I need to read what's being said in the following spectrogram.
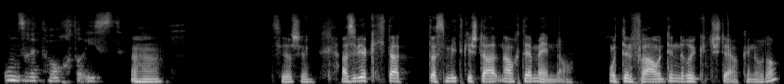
unsere Tochter ist. Aha. Sehr schön. Also wirklich das Mitgestalten auch der Männer und den Frauen den Rücken stärken, oder?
